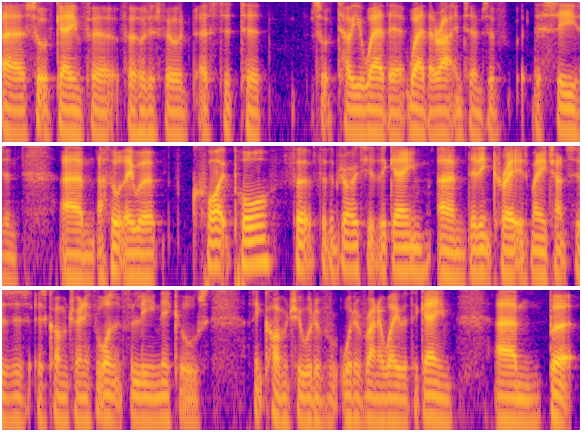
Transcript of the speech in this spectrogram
uh, sort of game for, for Huddersfield as to, to sort of tell you where they're where they're at in terms of this season. Um, I thought they were quite poor for, for the majority of the game. Um, they didn't create as many chances as, as Coventry, and if it wasn't for Lee Nicholls, I think Coventry would have would have run away with the game. Um, but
